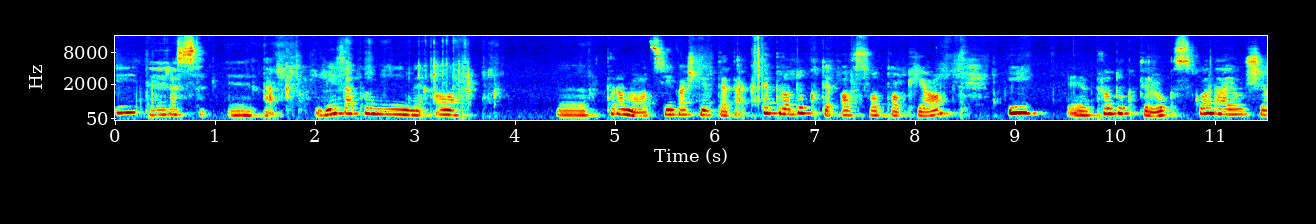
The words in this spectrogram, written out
I teraz y, tak, nie zapomnijmy o y, promocji, właśnie te tak, te produkty OFSO Tokio i y, produkty Lux składają się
